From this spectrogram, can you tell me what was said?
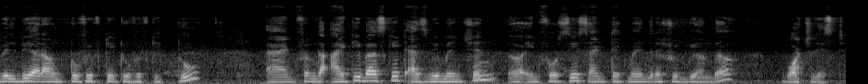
will be around 250 252 and from the IT basket as we mentioned uh, Infosys and Tech Mahindra should be on the watch list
